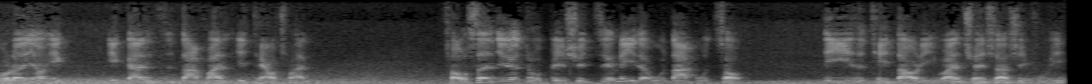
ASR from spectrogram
不能用一一竿子打翻一条船，重生基督徒必须经历的五大步骤：第一是听道理，完全相信福音；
